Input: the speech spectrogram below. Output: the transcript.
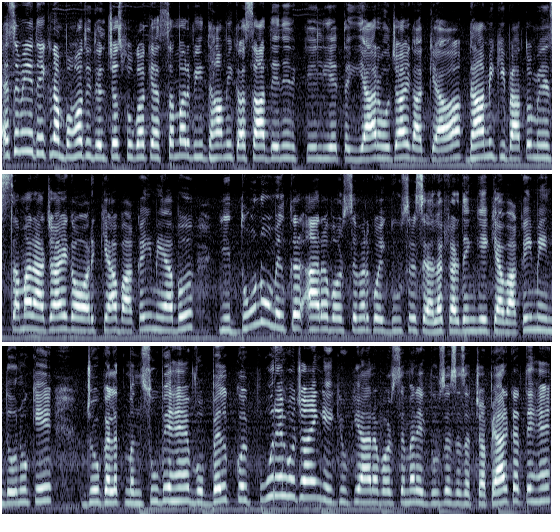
ऐसे में ये देखना बहुत ही दिलचस्प होगा, क्या समर भी धामी का साथ देने के लिए तैयार हो जाएगा? क्या धामी की बातों में समर आ जाएगा? और क्या वाकई में अब ये दोनों मिलकर आरव और सिमर को एक दूसरे से अलग कर देंगे? क्या वाकई में इन दोनों के जो गलत मंसूबे हैं, वो बिल्कुल पूरे हो जाएँगे? क्योंकि आरव और सिमर एक दूसरे से सच्चा प्यार करते हैं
